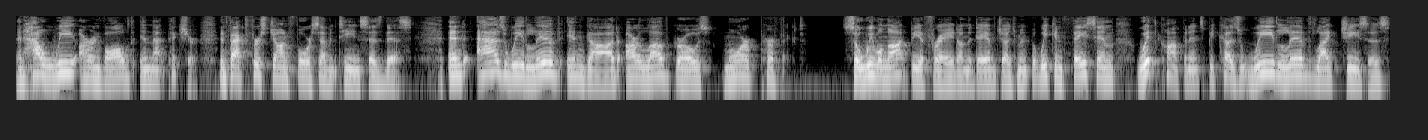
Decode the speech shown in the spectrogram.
and how we are involved in that picture. In fact, 1 John 4 17 says this, and as we live in God, our love grows more perfect. So we will not be afraid on the day of judgment, but we can face him with confidence because we live like Jesus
